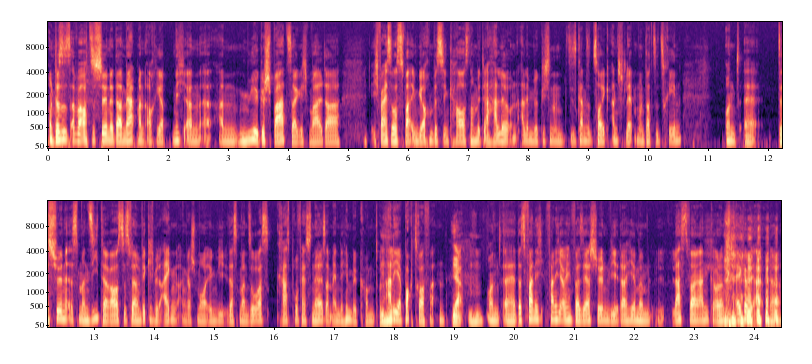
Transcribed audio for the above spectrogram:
und das ist aber auch das Schöne, da merkt man auch, ihr habt nicht an, äh, an Mühe gespart, sage ich mal. Da, ich weiß auch, es war irgendwie auch ein bisschen Chaos noch mit der Halle und allem möglichen und dieses ganze Zeug anschleppen und dort zu drehen. Und äh, das Schöne ist, man sieht daraus, dass wir wirklich mit eigenem Engagement irgendwie, dass man sowas krass Professionelles am Ende hinbekommt und Mhm. alle ja Bock drauf hatten. ja, mhm. Und äh, das fand ich, fand ich auf jeden Fall sehr schön, wie ihr da hier mit dem Lastwagen ankommt oder mit dem LKW, oder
